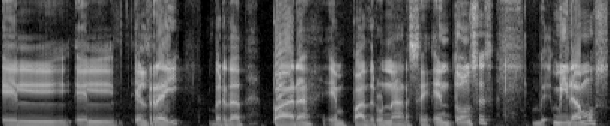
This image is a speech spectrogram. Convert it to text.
el, el rey ¿verdad? Para empadronarse. Entonces, miramos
